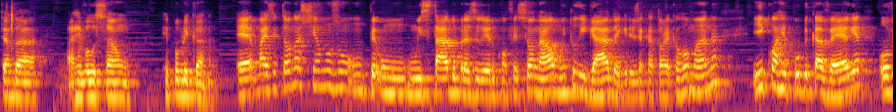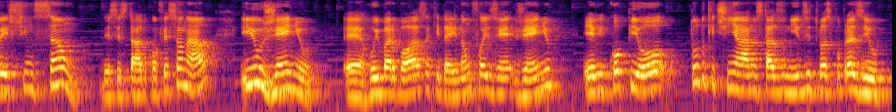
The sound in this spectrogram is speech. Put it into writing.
tendo a, a Revolução Republicana. É, mas então nós tínhamos um, um, um, Estado brasileiro confessional muito ligado à Igreja Católica Romana, e com a República Velha houve a extinção desse Estado confessional, e o gênio é, Rui Barbosa, que daí não foi gênio, ele copiou tudo que tinha lá nos Estados Unidos e trouxe para o Brasil.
